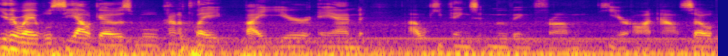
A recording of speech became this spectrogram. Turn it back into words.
either way we'll see how it goes. We'll kind of play by ear and we'll keep things moving from here on out. So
